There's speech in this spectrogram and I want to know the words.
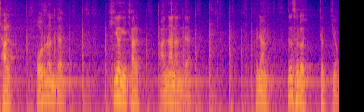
잘 모르는데 기억이 잘 안 나는데 그냥 뜻으로 적죠.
